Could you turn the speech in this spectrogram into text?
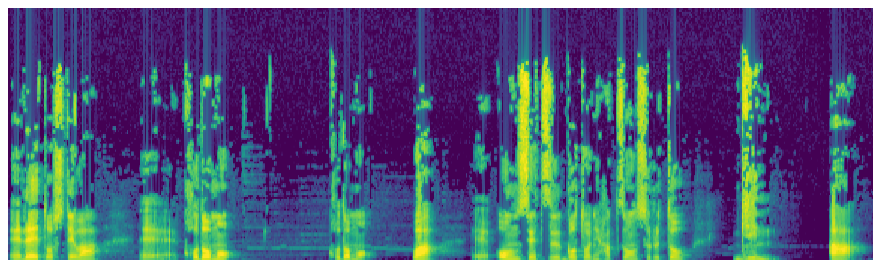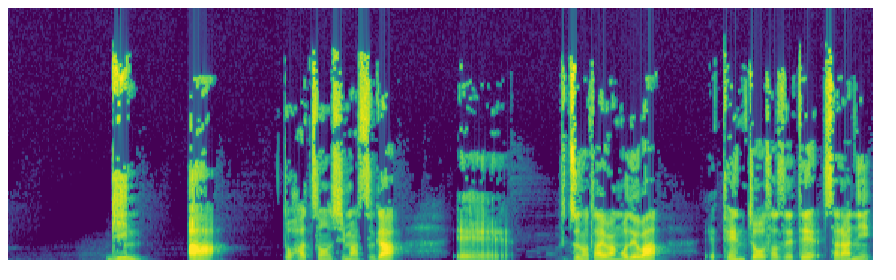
え例としては、えー子供、子供は、えー音節ごとに発音すると、銀、あ、銀、あと発音しますが、えー普通の台湾語では、転調させて、さらに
